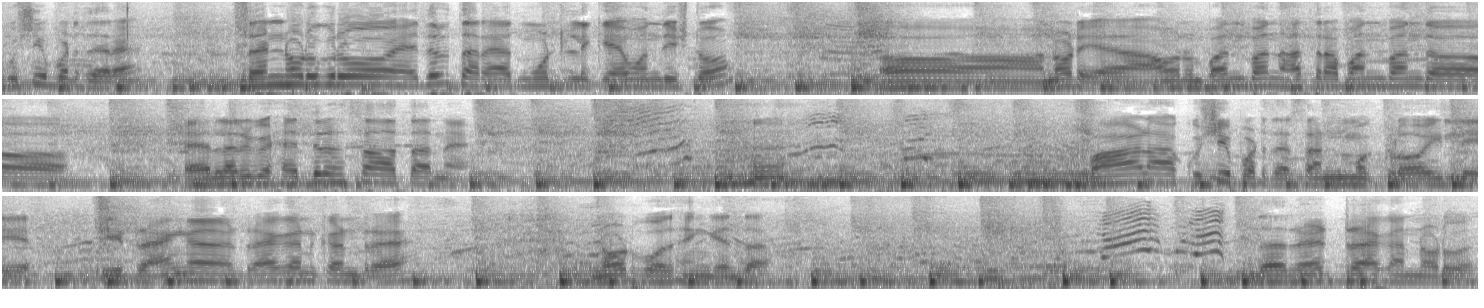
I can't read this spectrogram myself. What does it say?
ಖುಷಿ ಪಡ್ತಾರೆ ಸಣ್ಣ ಹುಡುಗರು ಹೆದರ್ತಾರೆ ಅದು ಮುಟ್ಲಿಕ್ಕೆ ಒಂದಿಷ್ಟು. ನೋಡಿ, ಅವನು ಬಂದು ಬಂದು, ಹತ್ರ ಬಂದು ಬಂದು ಎಲ್ಲರಿಗೂ ಹೆದರ್ಸಾತಾನೆ. ಭಾಳ ಖುಷಿ ಪಡ್ತಾರೆ ಸಣ್ಣ ಮಕ್ಕಳು ಇಲ್ಲಿ ಈ ಡ್ರ್ಯಾಗ, ಡ್ರ್ಯಾಗನ್ ಕಂಡ್ರೆ. ನೋಡ್ಬೋದು ಹೆಂಗೆ ಅಂತ. ದ ರೆಡ್ ಡ್ರ್ಯಾಗನ್ ನೋಡ್ಬೋದು.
